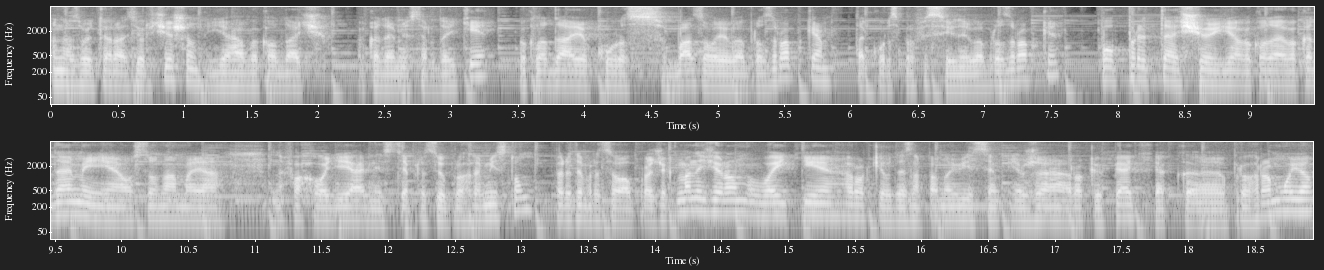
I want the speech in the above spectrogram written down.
Мене звуть Тарас Юрчишин, я викладач Академії СердIT. Викладаю курс базової веб-розробки та курс професійної веб-розробки. Попри те, що я викладаю в академії, основна моя фахова діяльність я працюю програмістом. Перед тим працював проєкт менеджером в IT років десь напевно 8 і вже років 5 як е, програмую.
